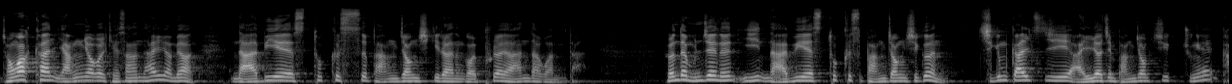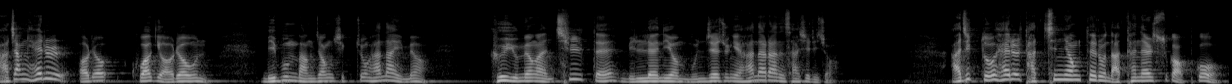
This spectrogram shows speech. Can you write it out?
정확한 양력을 계산하려면 나비에 스토크스 방정식이라는 걸 풀어야 한다고 합니다. 그런데 문제는 이 나비의 스토크스 방정식은 지금까지 알려진 방정식 중에 가장 해를 어려, 구하기 어려운 미분 방정식 중 하나이며 그 유명한 7대 밀레니엄 문제 중에 하나라는 사실이죠. 아직도 해를 닫힌 형태로 나타낼 수가 없고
